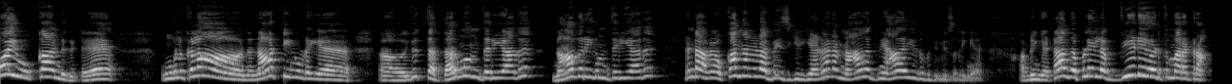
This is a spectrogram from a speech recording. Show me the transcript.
போய் உட்காந்துக்கிட்டு உங்களுக்கெல்லாம் இந்த நாட்டினுடைய இது தர்மம் தெரியாது நாகரிகம் தெரியாது. ஏண்டா அவன் உட்காந்தானடா பேசிக்கிறீங்க என்னடா நாக நாகரிகத்தை பத்தி பேசுறீங்க? அப்படின்னு கேட்டா அந்த பிள்ளைல வீடியோ எடுத்து மிரட்டுறான்.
